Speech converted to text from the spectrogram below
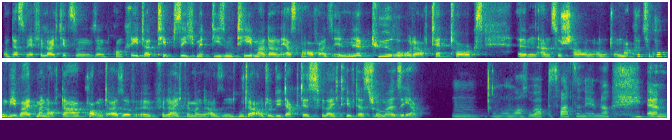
Und das wäre vielleicht jetzt so ein, so ein, konkreter Tipp, sich mit diesem Thema dann erstmal auch als in Lektüre oder auch TED Talks ähm, anzuschauen und, und mal kurz zu gucken, wie weit man auch da kommt. Also äh, vielleicht, wenn man also ein guter Autodidakt ist, vielleicht hilft das schon mal sehr. Mm, um, um auch überhaupt das wahrzunehmen. Ne? Ähm,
